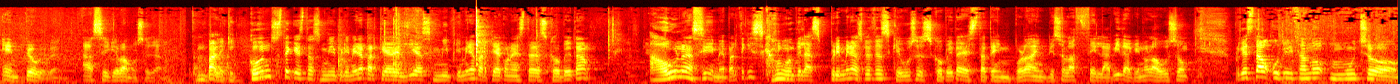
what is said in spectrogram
en PvP. Así que vamos allá. Vale, que conste que esta es mi primera partida del día, es mi primera partida con esta escopeta. Aún así, me parece que es como de las primeras veces que uso escopeta esta temporada, incluso la hace la vida que no la uso, porque he estado utilizando mucho,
